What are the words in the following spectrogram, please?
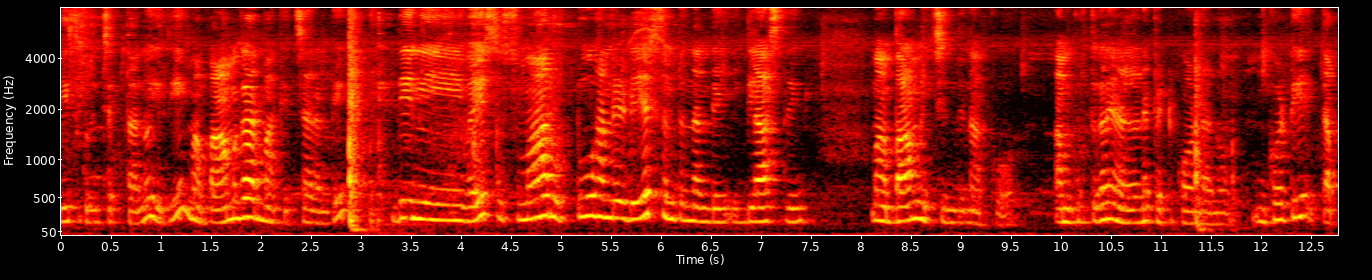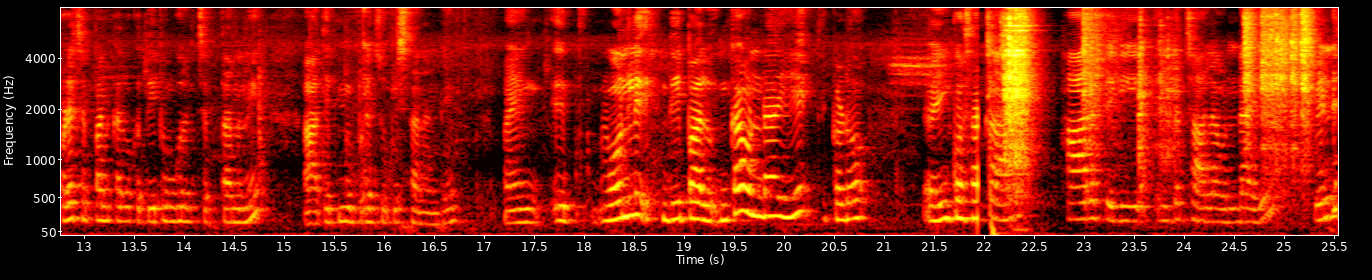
పీస్ గురించి చెప్తాను. ఇది మా బామ్మగారు మాకు ఇచ్చారండి. దీని వయసు సుమారు టూ హండ్రెడ్ ఇయర్స్ ఉంటుందండి ఈ గ్లాస్ది మా బామ్మ ఇచ్చింది నాకు. ఆమె గుర్తుగా నేను అలానే పెట్టుకున్నాను. ఇంకోటి అప్పుడే చెప్పాను కదా ఒక దీపం గురించి చెప్తానని. ఆ దీపం ఇప్పుడే చూపిస్తానండి. ఓన్లీ దీపాలు ఇంకా ఉన్నాయి ఎక్కడో. ఇంకోసారి. ఇంకా హారతివి ఇంకా చాలా ఉన్నాయి వెండి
